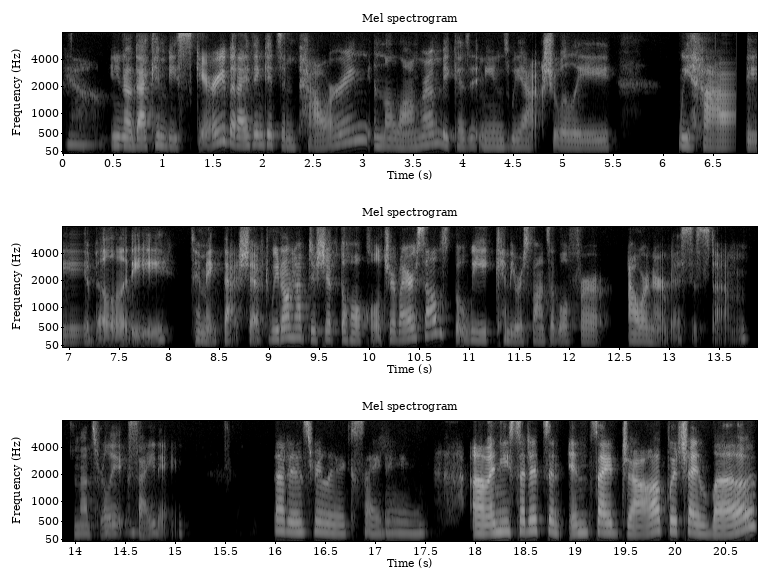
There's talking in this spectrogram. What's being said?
Yeah. you know, that can be scary, but I think it's empowering in the long run because it means we actually we have the ability to make that shift. We don't have to shift the whole culture by ourselves, but we can be responsible for our nervous system. And that's really Mhm. exciting. That is really exciting. Um, and you said it's an inside job, which I love,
